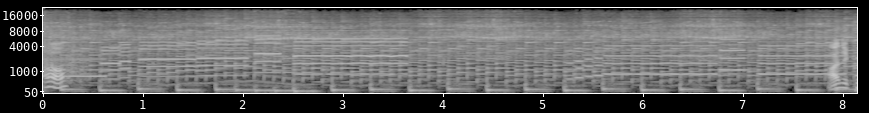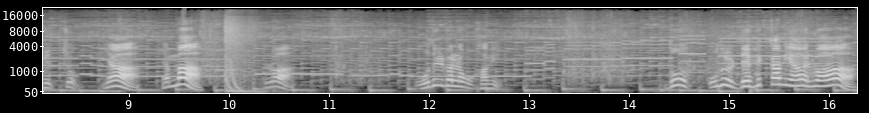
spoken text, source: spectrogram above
어? 아니 그쪽 야 얌마! 일로와. 어딜 가려고 감히? 너 오늘 내 횟감이야 일로와.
